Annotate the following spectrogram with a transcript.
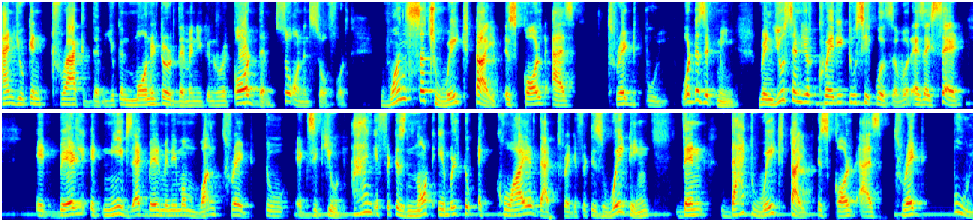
and you can track them, you can monitor them, and you can record them, so on and so forth. One such wait type is called as thread pool. What does it mean? When you send your query to SQL Server, as I said, it barely it needs at bare minimum one thread to execute and if it is not able to acquire that thread if it is waiting then that wait type is called as thread pool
